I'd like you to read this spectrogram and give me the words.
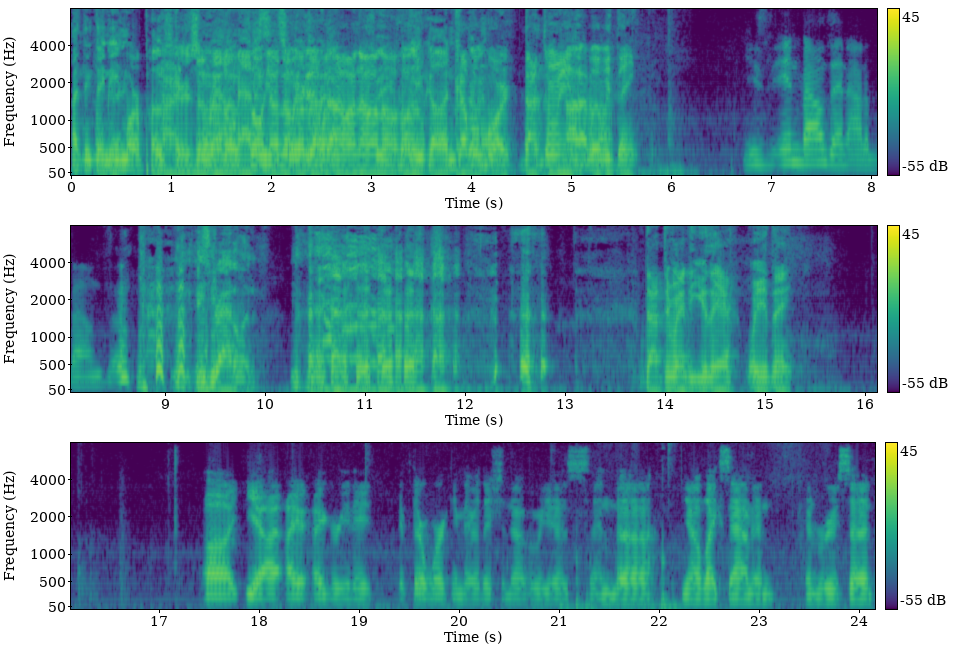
I think they need more posters All right, around so- Madison so- no, Square no, no, Garden. no, no, no, no. Keep going. Couple more. Dr. Randy, Not out of what do we think? He's in bounds and out of bounds. He's straddling. Dr. Randy, you there? What do you think? Uh, yeah, I, I agree. They if they're working there, they should know who he is. And uh, you know, like Sam and and Rue said,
